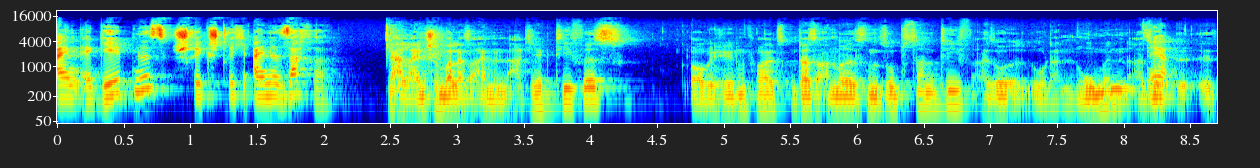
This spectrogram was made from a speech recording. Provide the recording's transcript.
ein Ergebnis, Schrägstrich eine Sache. Ja, allein schon, weil das eine ein Adjektiv ist, glaube ich jedenfalls, und das andere ist ein Substantiv, also oder Nomen. Also Ja. äh,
